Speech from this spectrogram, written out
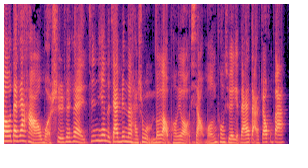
Hello，大家好，我是菲菲。今天的嘉宾呢，还是我们的老朋友小萌同学，给大家打个招呼吧。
